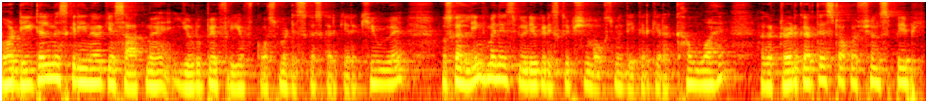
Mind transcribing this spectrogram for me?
बहुत डिटेल में स्क्रीनर के साथ में यूट्यूब पे फ्री ऑफ़ कॉस्ट में डिस्कस करके रखी हुई है। उसका लिंक मैंने इस वीडियो के डिस्क्रिप्शन बॉक्स में दे करके रखा हुआ है। अगर ट्रेड करते हैं स्टॉक ऑप्शन पे भी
